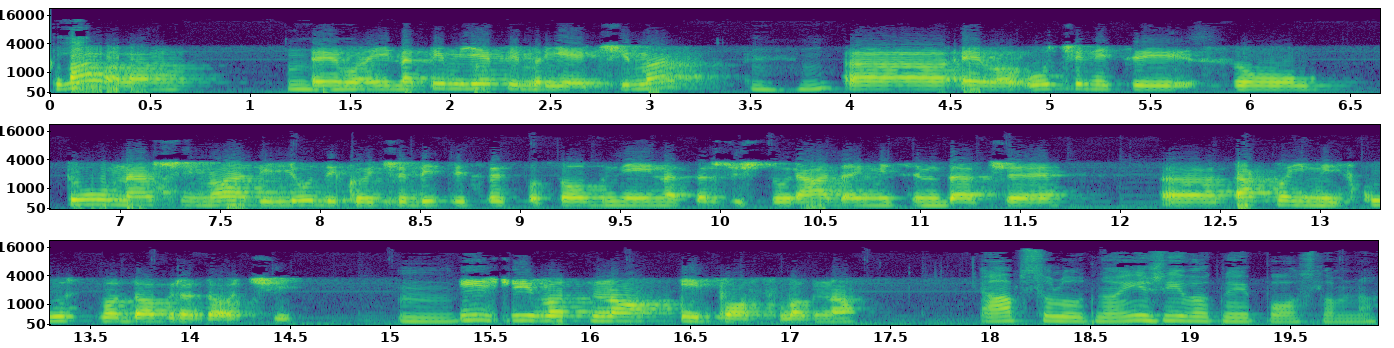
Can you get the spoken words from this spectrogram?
Hvala vam. Mhm. Evo i na tim lijepim riječima. Uh evo, učenici su tu naši mladi ljudi koji će biti sve sposobniji na tržištu rada i mislim da će E, takvo im iskustvo dobro doći. Mm. I životno i poslovno. Apsolutno i životno i poslovno.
